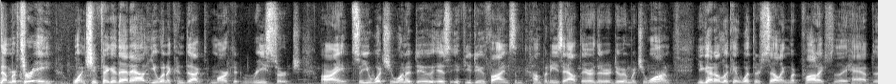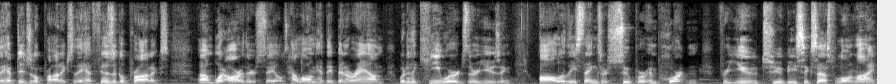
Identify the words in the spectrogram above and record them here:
number three once you figure that out you want to conduct market research all right? So you what you want to do is if you do find some companies out there that are doing what you want you got to look at what they're selling. What products do they have? Do they have digital products? Do they have physical products um, what are their sales? How long have they been around? What are the keywords they're using? All of these things are super important for you to be successful online.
